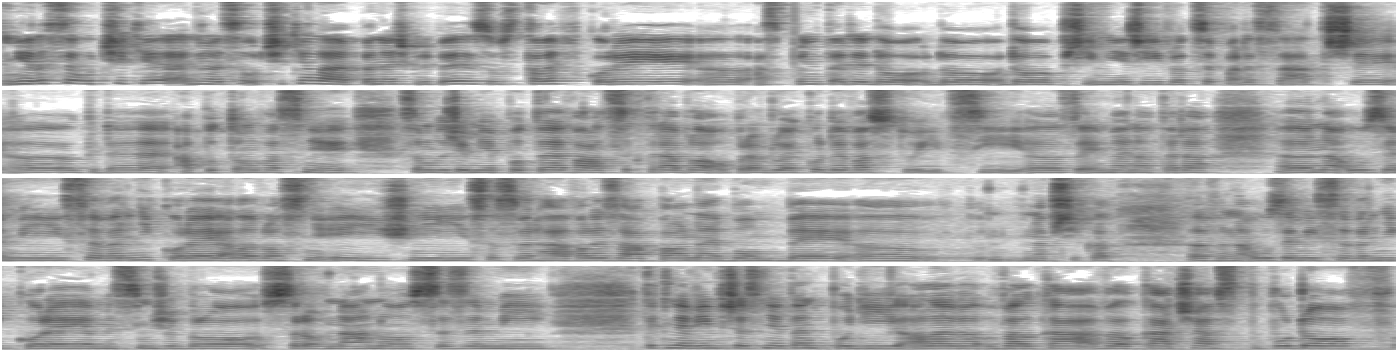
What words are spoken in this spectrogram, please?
měli, se určitě, měli se určitě lépe, než kdyby zůstali v Koreji, eh, aspoň tedy do, do, do příměří v roce 53, eh, kde a potom vlastně samozřejmě po té válce, která byla opravdu jako devastující, eh, zejména teda na území Severní Koreje, ale vlastně i Jižní, se svrhávaly zápalné bomby, například na území Severní Koreje, myslím, že bylo srovnáno se zemí, teď nevím přesně ten podíl, ale velká, velká část budov,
